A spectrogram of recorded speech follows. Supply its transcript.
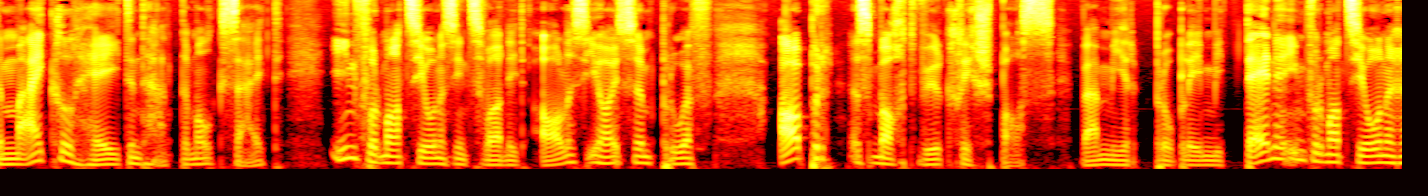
Der Michael Hayden hat einmal gesagt: Informationen sind zwar nicht alles in unserem Beruf, aber es macht wirklich Spaß, wenn wir Probleme mit diesen Informationen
